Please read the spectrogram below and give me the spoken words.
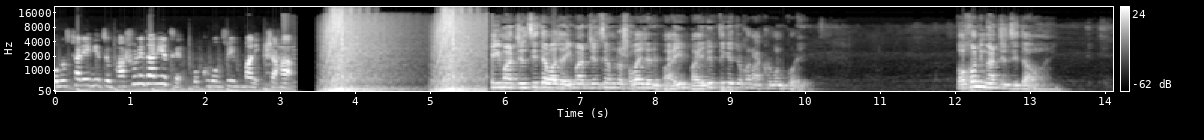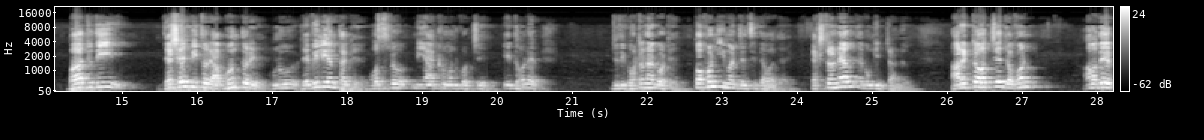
অনুষ্ঠানে নিজ ভাষণে জানিয়েছেন মুখ্যমন্ত্রী মানিক সাহা। ইমার্জেন্সি দেওয়া যায় ইমার্জেন্সি আমরা সবাই জানি, বাই- বাইরের থেকে যখন আক্রমণ করে, তখন ইমার্জেন্সি দেওয়া হয়। বা যদি দেশের ভিতরে আভ্যন্তরীণ কোনো রেভিলিয়ন থাকে, অস্ত্র নিয়ে আক্রমণ করছে, এই ধরনের যদি ঘটনা ঘটে, তখন ইমার্জেন্সি দেওয়া যায় এক্সটার্নাল এবং ইন্টারনাল আরেকটা হচ্ছে যখন আমাদের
